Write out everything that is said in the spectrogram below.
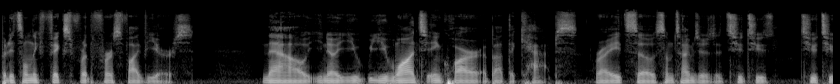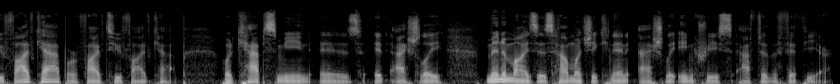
but it's only fixed for the first five years. Now, you know, you, you want to inquire about the caps, right? So, sometimes there's a 225 cap or 525 cap. What caps mean is it actually minimizes how much it can actually increase after the fifth year.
